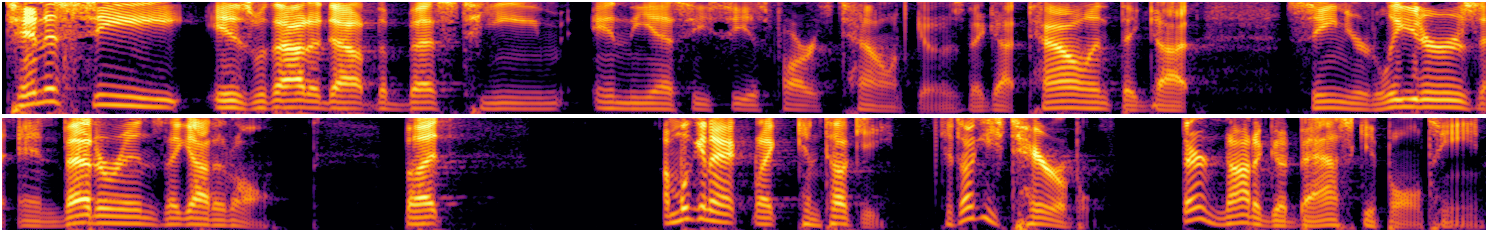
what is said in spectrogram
Tennessee is without a doubt the best team in the SEC as far as talent goes. They got talent, they got senior leaders and veterans, they got it all. But I'm looking at like Kentucky. Kentucky's terrible. They're not a good basketball team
